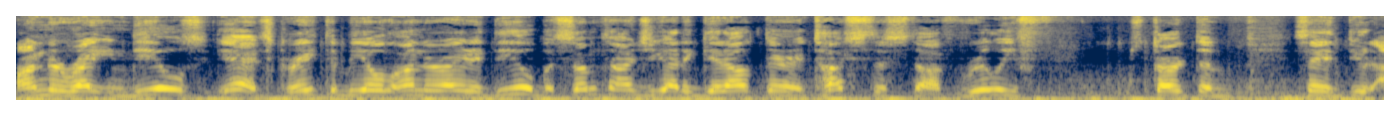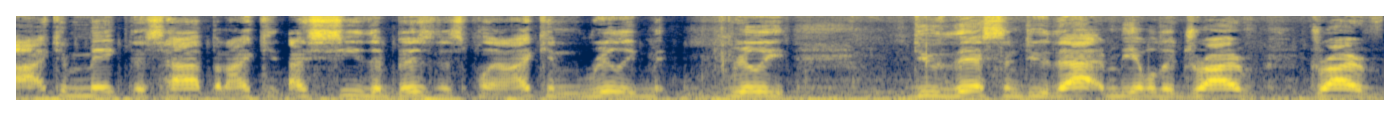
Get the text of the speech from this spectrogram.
underwriting deals, yeah, it's great to be able to underwrite a deal, but sometimes you got to get out there and touch this stuff, really start to say, dude, I can make this happen. I, can, I see the business plan. I can really, really do this and do that and be able to drive drive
